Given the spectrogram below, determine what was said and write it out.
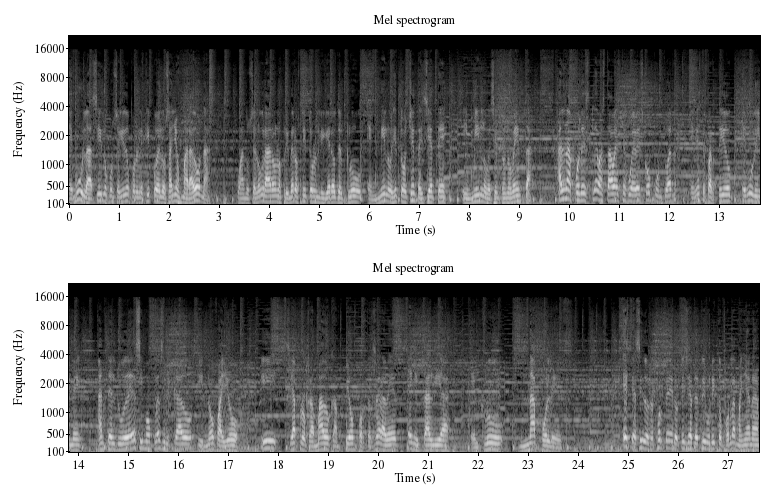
emula así lo conseguido por el equipo de los años Maradona, cuando se lograron los primeros títulos ligueros del club en 1987 y 1990. Al Nápoles le bastaba este jueves con puntuar en este partido en Udine ante el duodécimo clasificado y no falló y se ha proclamado campeón por tercera vez en Italia el club Nápoles. Este ha sido el reporte de noticias de Tribunito por la mañana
